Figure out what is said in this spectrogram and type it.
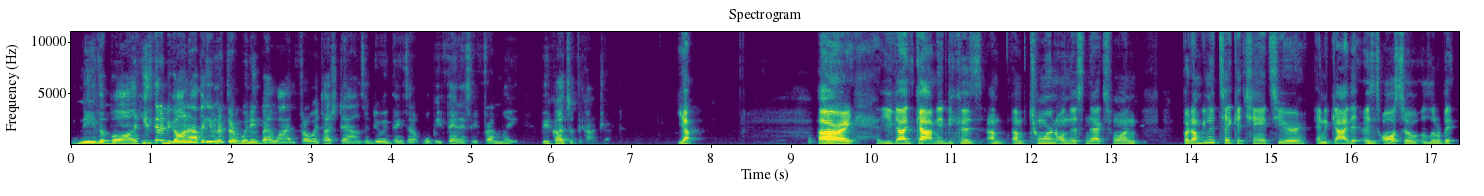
knee the ball. He's going to be going out there, even if they're winning by a lot and throwing touchdowns and doing things that will be fantasy friendly because of the contract. Yep. All right. You guys got me because I'm, I'm torn on this next one. But I'm going to take a chance here, and a guy that is also a little bit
